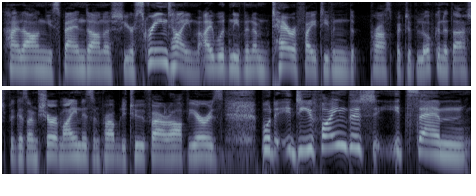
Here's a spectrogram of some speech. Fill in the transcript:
how long you spend on it, your screen time. I wouldn't even. I'm terrified even the prospect of looking at that because I'm sure mine isn't probably too far off yours. But do you find that it's um,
